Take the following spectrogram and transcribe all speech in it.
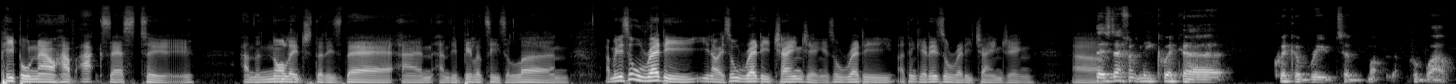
people now have access to and the knowledge that is there and and the ability to learn. I mean, it's already you know it's already changing. It's already I think it is already changing. Um, there's definitely quicker quicker route to well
